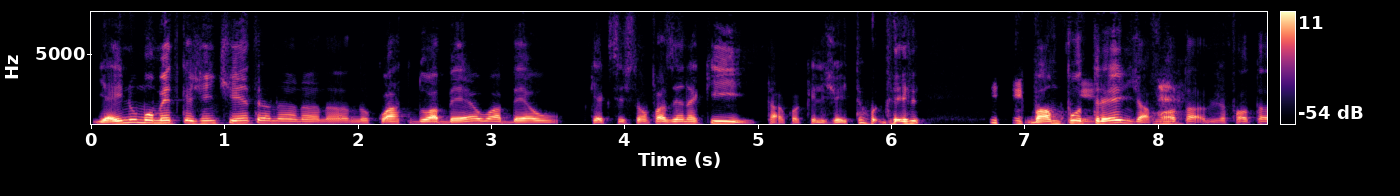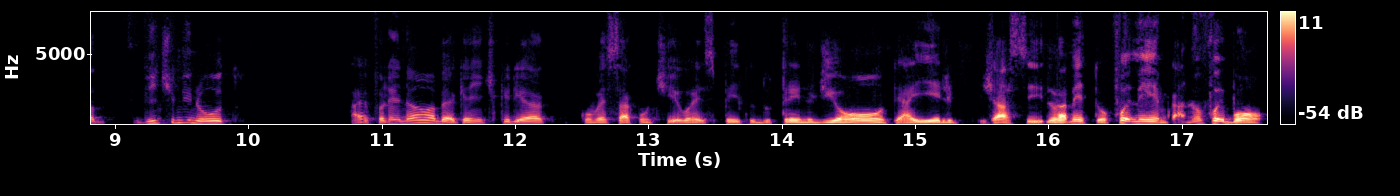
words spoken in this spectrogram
E aí no momento que a gente entra na, na, no quarto do Abel, o Abel que é que vocês estão fazendo aqui? Tá com aquele jeitão dele. Vamos pro treino, já falta, já falta 20 minutos. Aí eu falei, não, Abel, que a gente queria conversar contigo a respeito do treino de ontem. Aí ele já se lamentou. Foi mesmo, cara, não foi bom.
